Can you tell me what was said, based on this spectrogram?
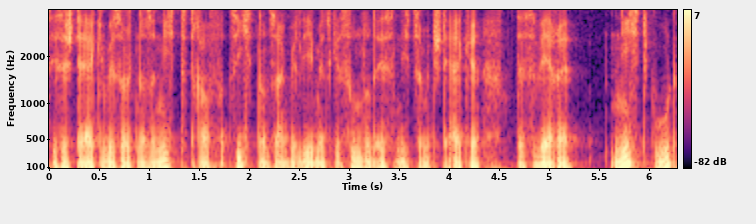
Diese Stärke, wir sollten also nicht darauf verzichten und sagen, wir leben jetzt gesund und essen nicht so mit Stärke. Das wäre nicht gut.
